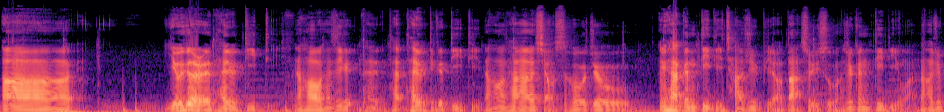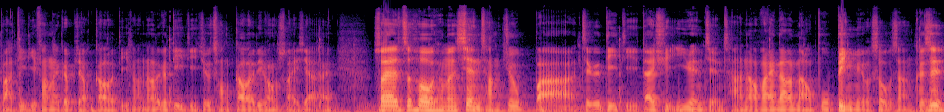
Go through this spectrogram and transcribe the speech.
啊有一个人他有弟弟，然后他是一个他他他有一个弟弟，然后他小时候就因为他跟弟弟差距比较大岁数啊，就跟弟弟玩，然后就把弟弟放在一个比较高的地方，然后这个弟弟就从高的地方摔下来，摔了之后他们现场就把这个弟弟带去医院检查，然后发现到脑部并没有受伤，可是。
